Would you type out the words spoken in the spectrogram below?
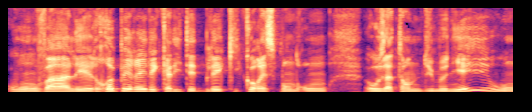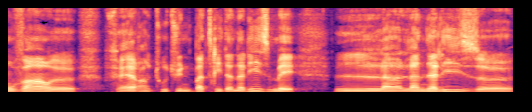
où on va aller repérer les qualités de blé qui correspondront aux attentes du meunier, où on va euh, faire toute une batterie d'analyses, mais l'analyse euh,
